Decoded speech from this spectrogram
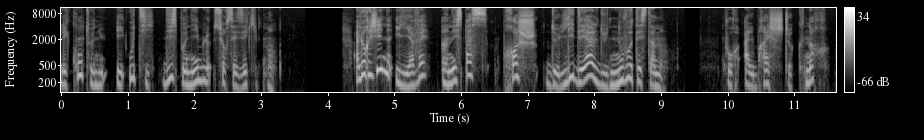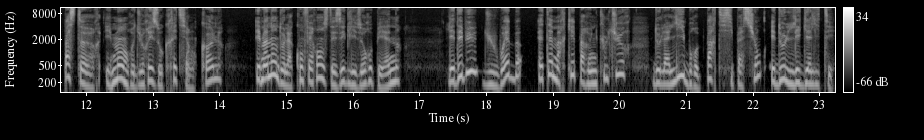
les contenus et outils disponibles sur ces équipements. À l'origine, il y avait un espace proche de l'idéal du Nouveau Testament. Pour Albrecht Knorr, pasteur et membre du réseau chrétien Col, émanant de la Conférence des Églises européennes, les débuts du web étaient marqués par une culture de la libre participation et de l'égalité,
